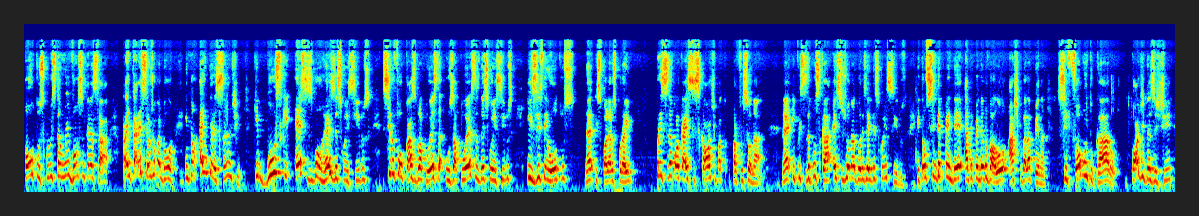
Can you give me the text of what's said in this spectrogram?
outros clubes também vão se interessar para encarecer o jogador. Então é interessante que busque esses borrés desconhecidos. Se não for o caso do Atuesta, os Atuestas desconhecidos, existem outros né, espalhados por aí. Precisa colocar esse scout para funcionar. Né, e precisa buscar esses jogadores aí desconhecidos. Então, se depender, a depender do valor, acho que vale a pena. Se for muito caro, pode desistir,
